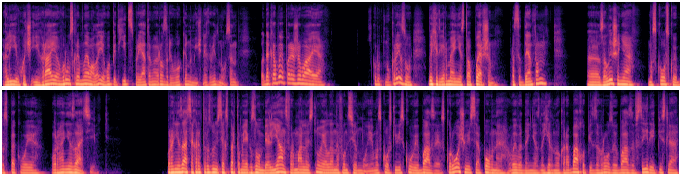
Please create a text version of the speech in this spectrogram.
Аліїв, хоч і грає в гру з Кремлем, але його підхід сприятиме розриву економічних відносин. ОДКБ переживає скрутну кризу. Вихід Вірменії став першим прецедентом е, залишення московської безпекової організації. Організація характеризується експертами як зомбі альянс, формально існує, але не функціонує. Московські військові бази скорочуються, повне виведення з нагірного Карабаху під загрозою бази в Сирії після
